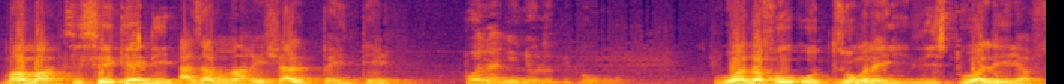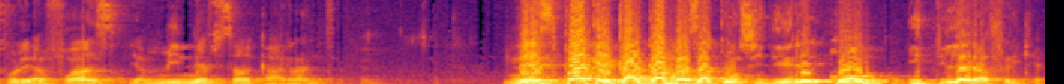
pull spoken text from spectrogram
mama tisekedi aza maréchal pentin mpo na nini olobi bongo wana fo ozonga na l'histoire ya france ya 1940 n'est-ce pas que kagame aza considéré comme hitler africain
